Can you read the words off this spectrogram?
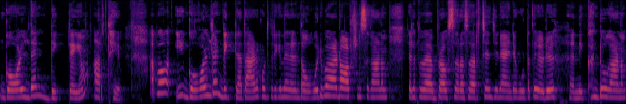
ഗോൾഡൻ ഡിക്റ്റയും അർത്ഥയും അപ്പോൾ ഈ ഗോൾഡൻ ഡിക്റ്റ താഴെ കൊടുത്തിരിക്കുന്ന എന്താ? ഒരുപാട് ഓപ്ഷൻസ് കാണും. ചിലപ്പോൾ വെബ് ബ്രൗസർ സെർച്ച് എഞ്ചിന് അതിന്റെ കൂട്ടത്തിൽ ഒരു നിഘണ്ടു കാണും.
